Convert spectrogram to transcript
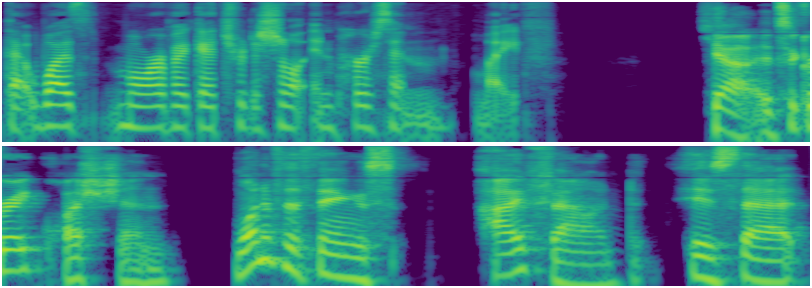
that was more of like a traditional in-person life yeah, it's a great question. One of the things I've found is that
